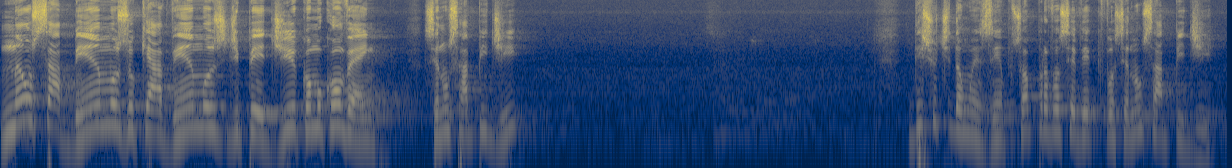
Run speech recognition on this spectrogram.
Não sabemos o que havemos de pedir como convém. Você não sabe pedir. Deixa eu te dar um exemplo, só para você ver que você não sabe pedir.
